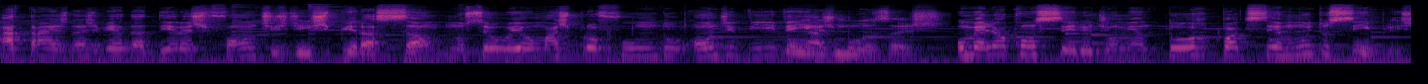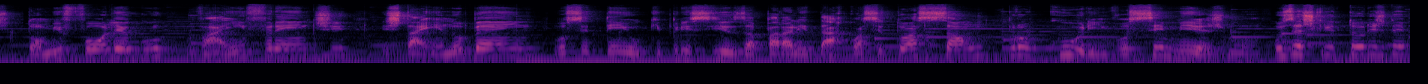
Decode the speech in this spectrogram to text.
atrás das verdadeiras fontes de inspiração no seu eu mais profundo, onde vivem as musas. O melhor conselho de um mentor pode ser muito simples: tome fôlego, vá em frente, está indo bem, você tem o que precisa para lidar com a situação, procure em você mesmo. Os escritores deveriam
